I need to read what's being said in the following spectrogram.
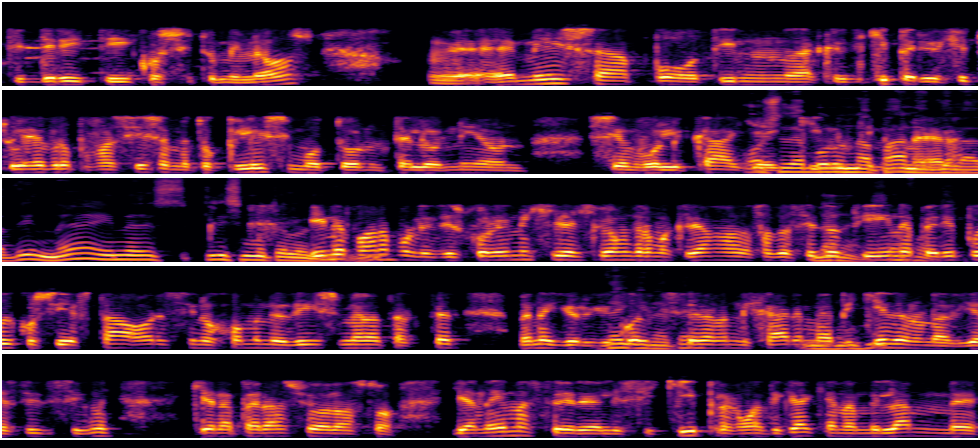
την 3η 20 του μηνός εμείς από την ακριτική περιοχή του Εύρω αποφασίσαμε το κλείσιμο των τελωνίων συμβολικά Όσοι για Όσοι δεν μπορούν να πάνε δηλαδή, ναι, είναι κλείσιμο τελωνίων. Είναι πάρα πολύ δύσκολο, είναι χίλια χιλιόμετρα μακριά. Θα φανταστείτε ναι, ναι ότι είναι περίπου 27 ώρες συνεχόμενη οδήγηση με ένα τρακτέρ, με ένα γεωργικό εξιστήρα, ένα μηχάρι mm-hmm. με επικίνδυνο να βγει αυτή τη στιγμή και να περάσει όλο αυτό. Για να είμαστε ρεαλιστικοί πραγματικά και να μιλάμε με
